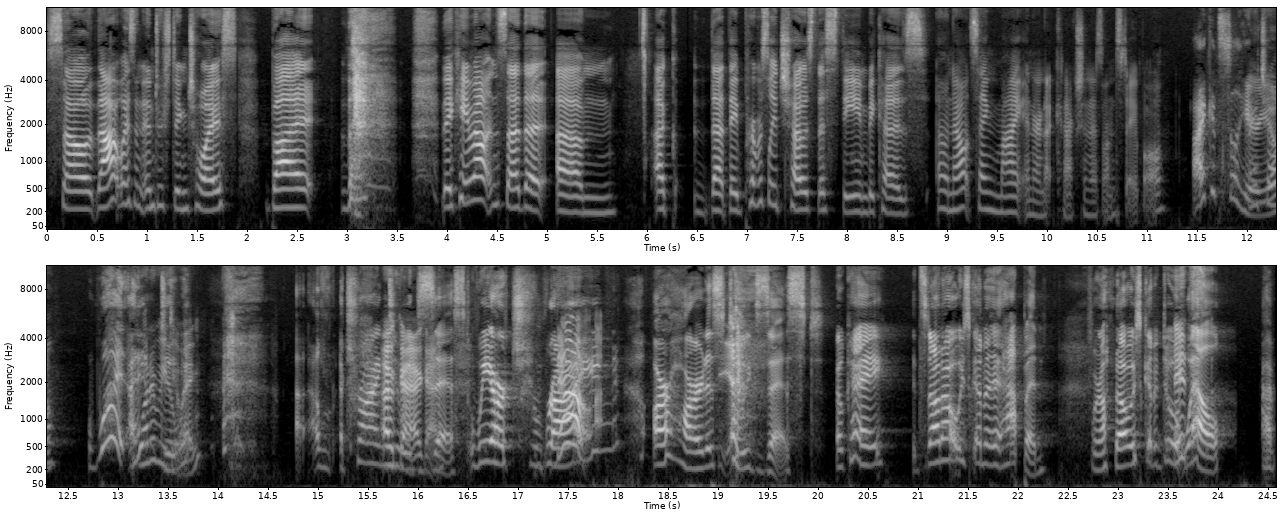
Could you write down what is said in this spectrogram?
so that was an interesting choice, but they came out and said that um a, that they purposely chose this theme because oh now it's saying my internet connection is unstable. I can still hear Rachel? you. What? I What are we do doing? Uh, uh, trying Okay, to okay. exist. We are trying our hardest Yeah. to exist. Okay, it's not always going to happen. We're not always going to do it It's- well. I,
